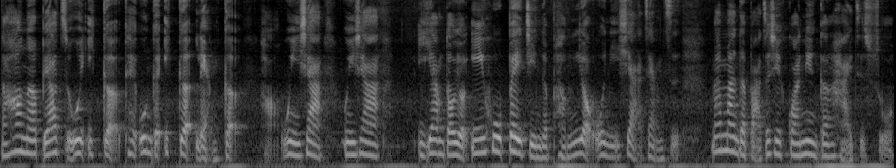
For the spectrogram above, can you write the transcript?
然后呢，不要只问一个，可以问个一个、两个，好，问一下，问一下，一样都有医护背景的朋友，问一下这样子。慢慢的把这些观念跟孩子说，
